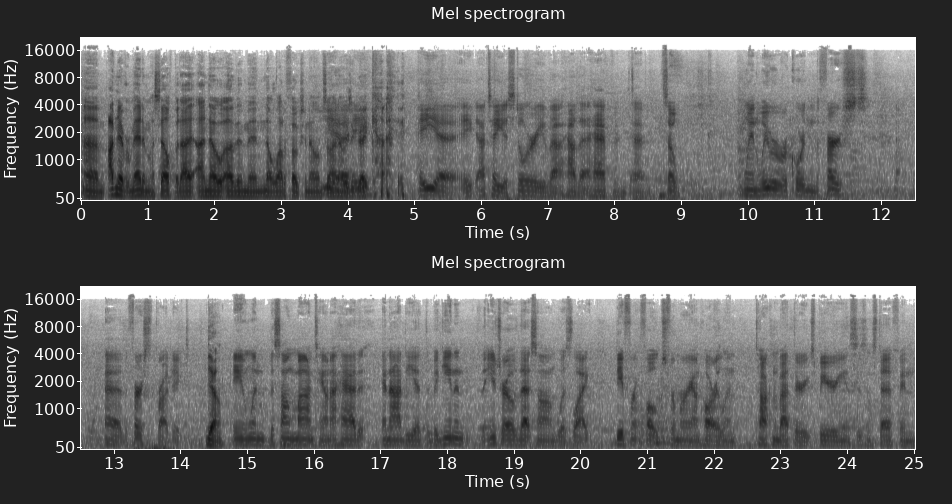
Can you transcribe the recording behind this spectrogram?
Um, I've never met him myself, but I, I know of him and know a lot of folks who know him, so I know Yeah, he's a he- great guy. He, uh, he, I'll tell you a story about how that happened. Uh, so, when we were recording the first, uh, the first project, yeah, and when the song Mine Town, I had an idea at the beginning. The intro of that song was like different folks from around Harlan talking about their experiences and stuff. And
